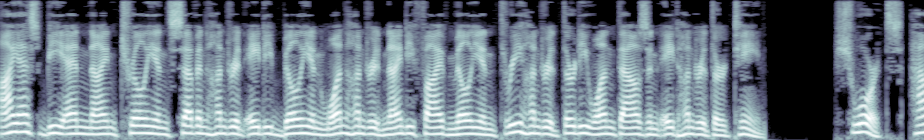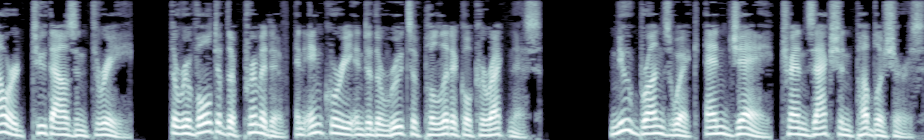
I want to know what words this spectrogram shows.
ISBN 9780195331813. Schwartz, Howard 2003. The Revolt of the Primitive, An Inquiry into the Roots of Political Correctness. New Brunswick, N.J., Transaction Publishers.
